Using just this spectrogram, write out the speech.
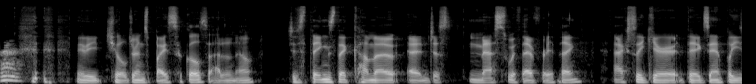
yeah. Maybe children's bicycles, I don't know. Just things that come out and just mess with everything. actually your the example you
